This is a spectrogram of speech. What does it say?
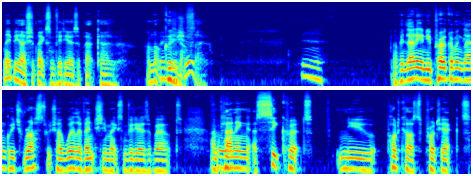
Maybe I should make some videos about Go. I'm not Maybe good enough should. though. Yeah. I've been learning a new programming language, Rust, which I will eventually make some videos about. I'm Cool. planning a secret new podcast project,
